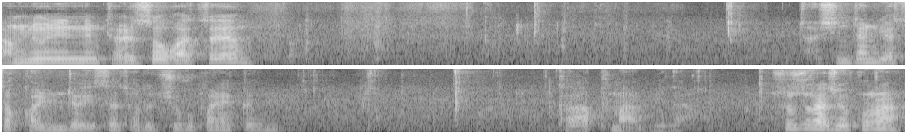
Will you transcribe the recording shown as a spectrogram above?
악눈이님 결석 왔어요? 저 신장 결석 걸린 적 있어. 저도 죽을 뻔했거든. 그 아픔 압니다. 수술하셨구나.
